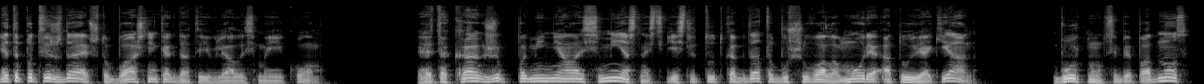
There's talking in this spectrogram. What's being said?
Это подтверждает, что башня когда-то являлась маяком. Это как же поменялась местность, если тут когда-то бушевало море, а то и океан? Буркнул себе под нос,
